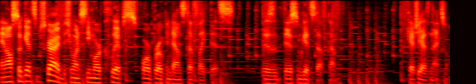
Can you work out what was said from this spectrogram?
and also get subscribed if you want to see more clips or broken down stuff like this. There's there's some good stuff coming. Catch you guys next one.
